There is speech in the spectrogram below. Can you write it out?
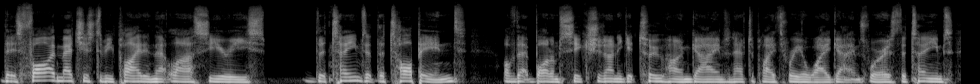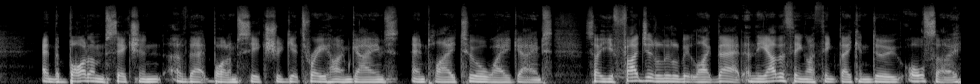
there's five matches to be played in that last series. The teams at the top end of that bottom six should only get two home games and have to play three away games, whereas the teams and the bottom section of that bottom six should get three home games and play two away games. So you fudge it a little bit like that. And the other thing I think they can do also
